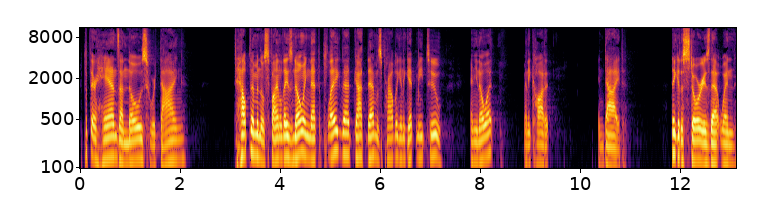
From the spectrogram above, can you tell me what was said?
to put their hands on those who are dying, to help them in those final days, knowing that the plague that got them is probably going to get me too. And you know what? And he caught it and died. Think of the stories that when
